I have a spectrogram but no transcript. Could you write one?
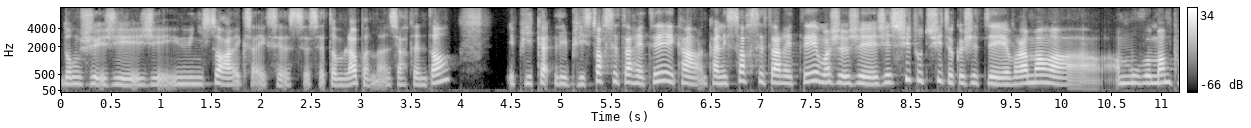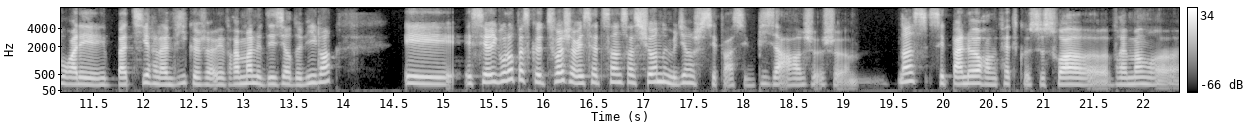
donc j'ai eu une histoire avec, avec cet homme-là pendant un certain temps. Et puis, l'histoire s'est arrêtée. Et quand, quand l'histoire s'est arrêtée, moi, j'ai su tout de suite que j'étais vraiment en mouvement pour aller bâtir la vie que j'avais vraiment le désir de vivre. Et, c'est rigolo parce que, tu vois, j'avais cette sensation de me dire, je sais pas, c'est bizarre. Je. Non, c'est pas l'heure, en fait, que ce soit euh, vraiment euh,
